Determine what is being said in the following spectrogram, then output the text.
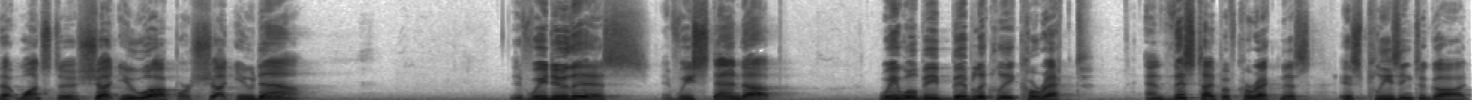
that wants to shut you up or shut you down. If we do this, if we stand up, we will be biblically correct. And this type of correctness is pleasing to God,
